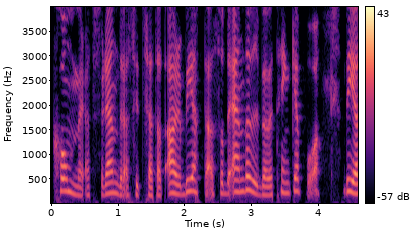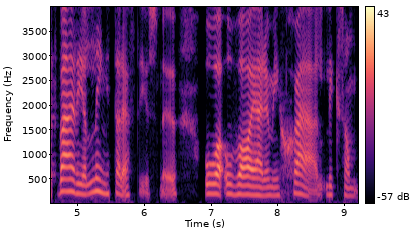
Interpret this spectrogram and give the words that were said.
kommer att förändra sitt sätt att arbeta. Så det enda vi behöver tänka på, det är att vad är det jag längtar efter just nu? Och, och vad är det min själ liksom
